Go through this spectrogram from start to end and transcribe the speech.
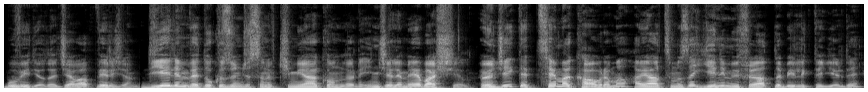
bu videoda cevap vereceğim. Diyelim ve 9. sınıf kimya konularını incelemeye başlayalım. Öncelikle tema kavramı hayatımıza yeni müfredatla birlikte girdi.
